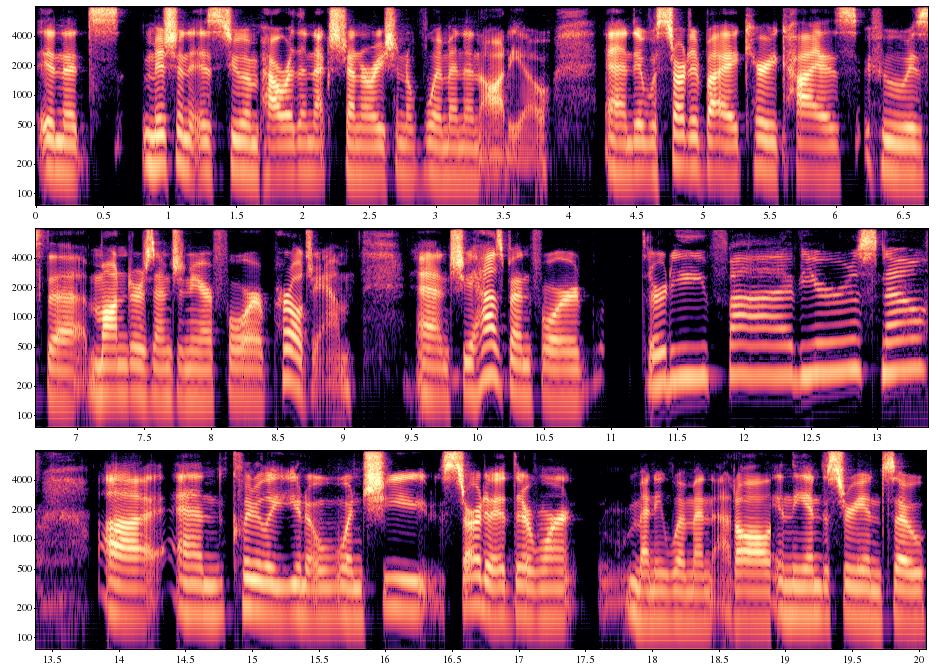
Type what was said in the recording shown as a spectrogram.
and its mission is to empower the next generation of women in audio. And it was started by Karrie Keyes, who is the monitors engineer for Pearl Jam, and she has been for 35 years now. Uh, and clearly, you know, when she started, there weren't many women at all in the industry, and so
